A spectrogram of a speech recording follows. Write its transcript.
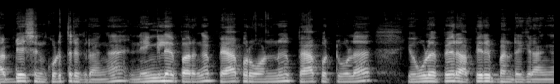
அப்டேஷன் கொடுத்துருக்குறாங்க. நீங்களே பாருங்கள் பேப்பர் ஒன்று பேப்பர் டூவில் எவ்வளோ பேர் அப்பியர் பண்ணிருக்கிறாங்க.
